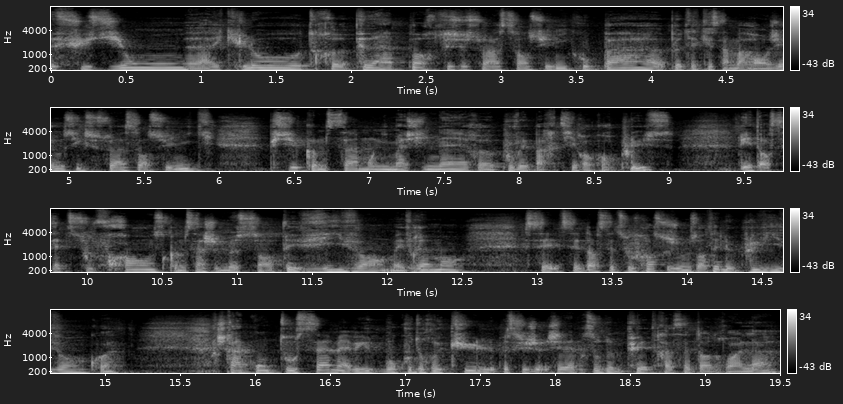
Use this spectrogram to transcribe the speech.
de fusion euh, avec l'autre, peu importe que ce soit à sens unique ou pas, euh, peut-être que ça m'arrangeait aussi que ce soit à sens unique, puisque comme ça mon imaginaire euh, pouvait partir encore plus. Et dans cette souffrance, comme ça, je me sentais vivant, mais vraiment, c'est dans cette souffrance que je me sentais le plus vivant, quoi. Je raconte tout ça, mais avec beaucoup de recul, parce que j'ai l'impression de ne plus être à cet endroit-là.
